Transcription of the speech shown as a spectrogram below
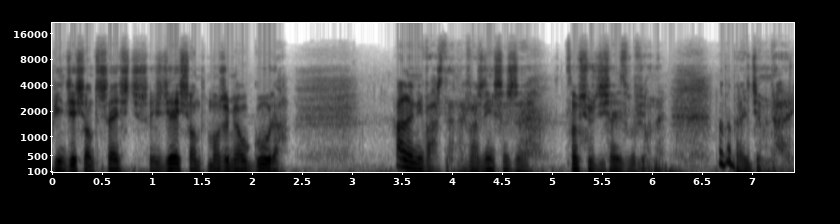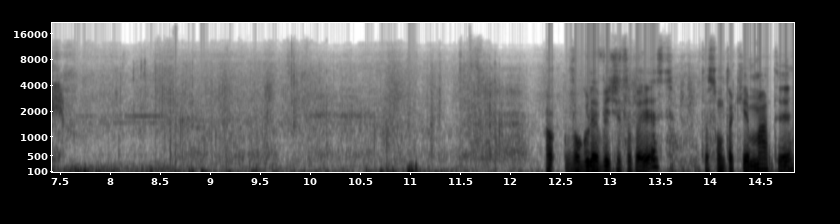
56, 60, może miał góra. Ale nieważne, najważniejsze, że coś już dzisiaj złowione. No dobra, idziemy dalej. O, w ogóle wiecie co to jest? To są takie maty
